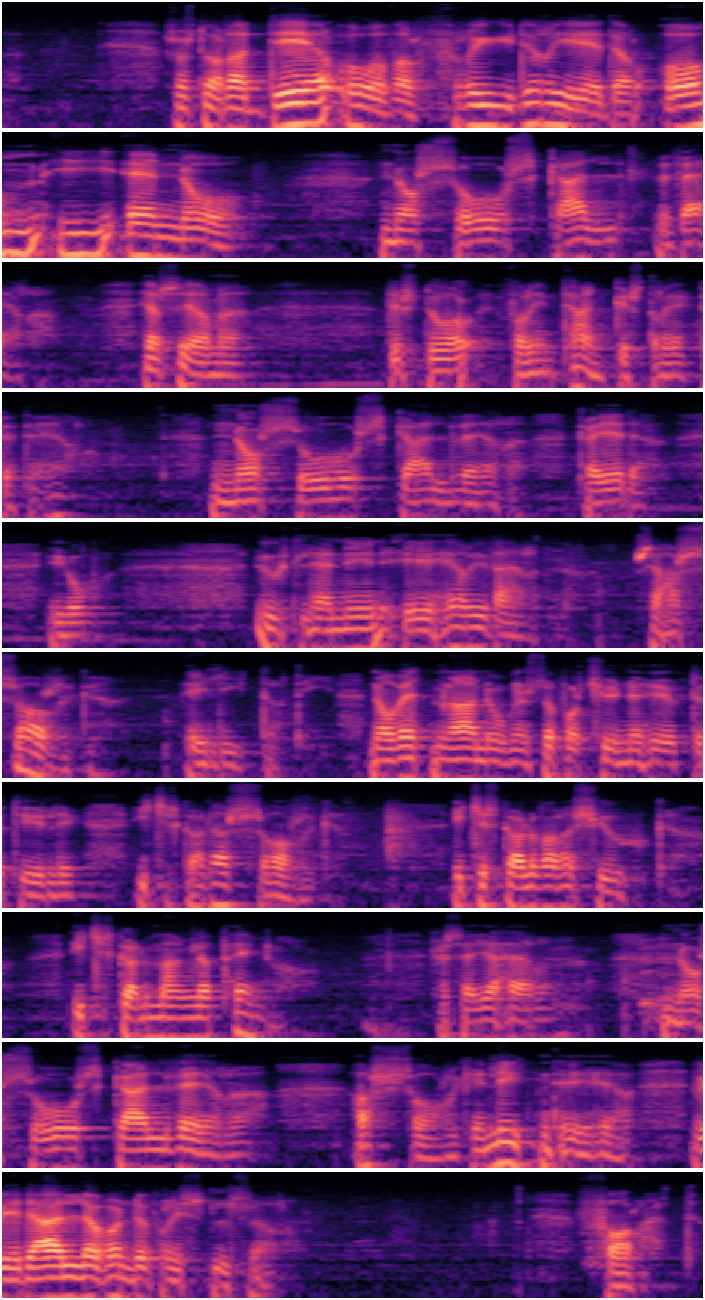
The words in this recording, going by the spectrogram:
så står det derover fryder eder om i ennå, når så skal være. Her ser vi det står for en tankestrek, dette her. Når så skal være. Hva er det? Jo, utlendingen er her i verden, så har sorg ei lita tid. Nå vet vi det noen som forkynner høyt og tydelig. Ikke skal det ha sorg. Ikke skal være sjuk. Ikke skal mangle penger. Hva sier Herren? Når så skal være av sorg en liten tid her ved alle håndefristelser. For at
